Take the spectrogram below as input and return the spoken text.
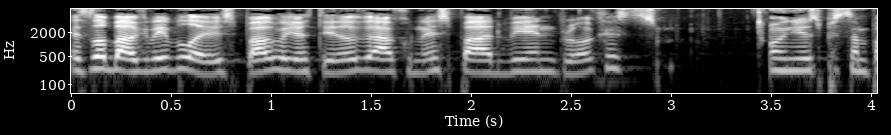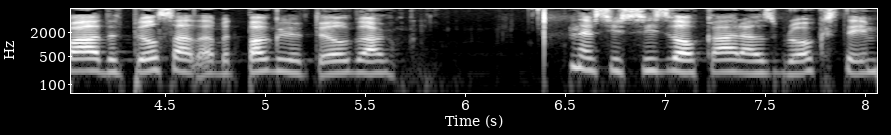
Es labāk gribu, lai jūs paguļat ilgāk un es pārdu vienu brokastu, un jūs pēc tam pārdat pilsētā, bet paguļat ilgāk. Nevis jūs izvelkat ārā uz brokastīm,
